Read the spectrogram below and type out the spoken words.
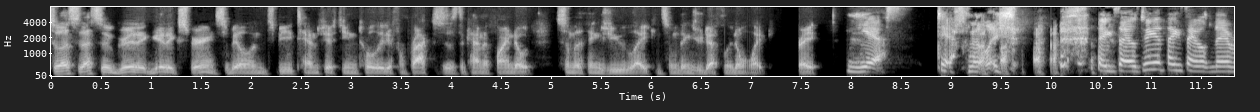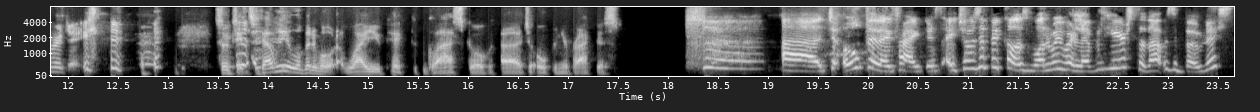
so that's that's a good good experience to be able to be 10 15 totally different practices to kind of find out some of the things you like and some things you definitely don't like right yes definitely things i'll do and things i will never do so to tell me a little bit about why you picked glasgow uh, to open your practice uh, to open my practice. I chose it because one, we were living here, so that was a bonus.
